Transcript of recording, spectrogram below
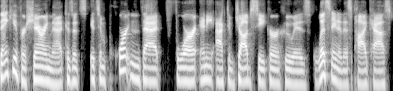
Thank you for sharing that because it's it's important that for any active job seeker who is listening to this podcast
